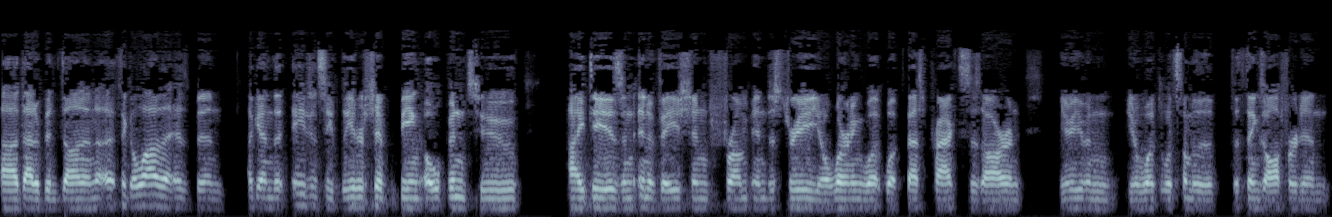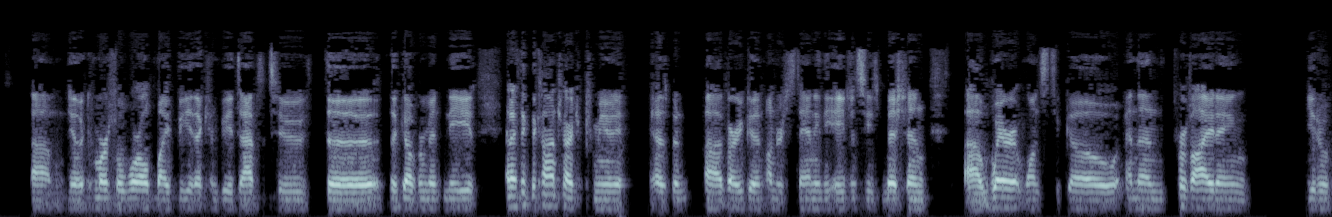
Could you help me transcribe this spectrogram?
uh, that have been done. And I think a lot of that has been, again, the agency leadership being open to ideas and innovation from industry, you know, learning what, what best practices are and, you know, even, you know, what, what some of the, the things offered in, um, you know, the commercial world might be that can be adapted to the, the government need. And I think the contractor community has been uh, very good in understanding the agency's mission, uh, where it wants to go, and then providing, you know,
